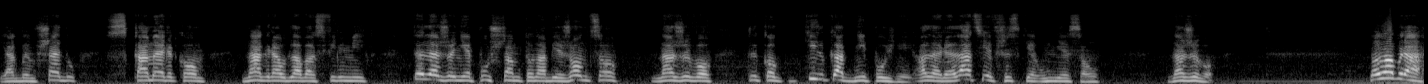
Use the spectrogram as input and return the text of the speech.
jakbym wszedł z kamerką, nagrał dla Was filmik. Tyle, że nie puszczam to na bieżąco, na żywo, tylko kilka dni później, ale relacje wszystkie u mnie są na żywo. No dobra,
